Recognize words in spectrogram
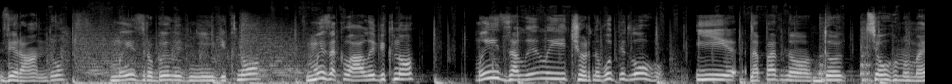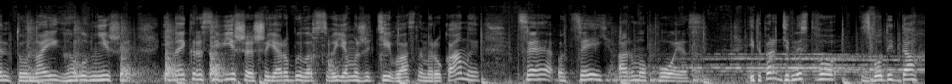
віранду, ми зробили в ній вікно, ми заклали вікно, ми залили чорнову підлогу. І напевно до цього моменту найголовніше і найкрасивіше, що я робила в своєму житті власними руками, це оцей армопояс. І тепер дівництво зводить дах.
